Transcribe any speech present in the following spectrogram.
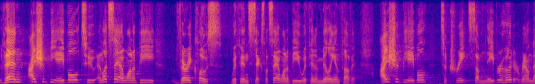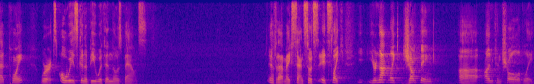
then I should be able to, and let's say I want to be very close within six. Let's say I want to be within a millionth of it. I should be able to create some neighborhood around that point where it's always to be within those bounds. If that makes sense. So it's it's like you're not like jumping uh, uncontrollably.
